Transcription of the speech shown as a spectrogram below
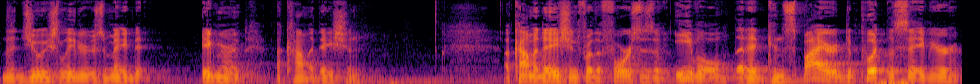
the Jewish leaders made ignorant accommodation. Accommodation for the forces of evil that had conspired to put the Savior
